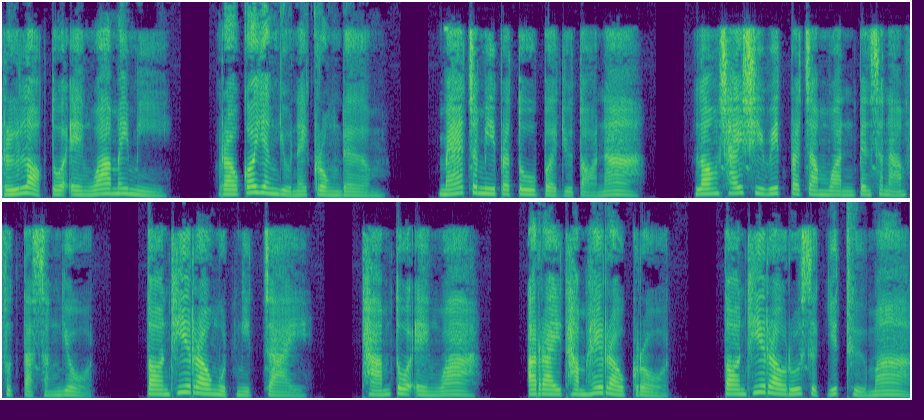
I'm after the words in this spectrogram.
หรือหลอกตัวเองว่าไม่มี เราก็ยังอยู่ในกรงเดิม แม้จะมีประตูเปิดอยู่ต่อหน้า ลองใช้ชีวิตประจำวันเป็นสนามฝึกตัดสังโยชน์ ตอนที่เราหงุดหงิดใจ ถามตัวเองว่า อะไรทำให้เราโกรธ ตอนที่เรารู้สึกยึดถือมาก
